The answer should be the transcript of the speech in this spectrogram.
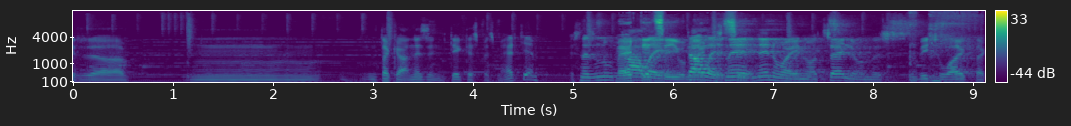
ir. Uh, mm, tā kā nezinu, tiekties pēc mērķiem. Es nezinu, nu, tā, lai, tā, lai es ne, nenoeju no ceļa un es visu laiku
